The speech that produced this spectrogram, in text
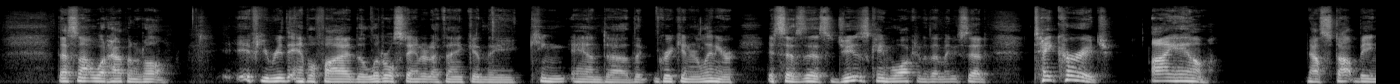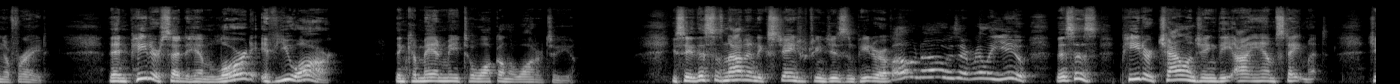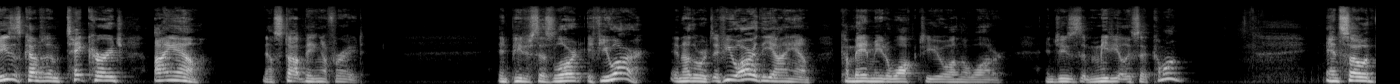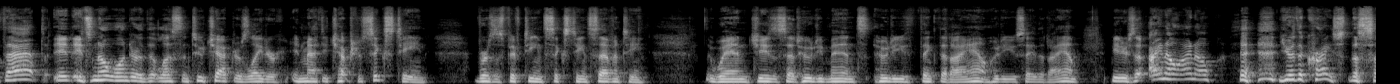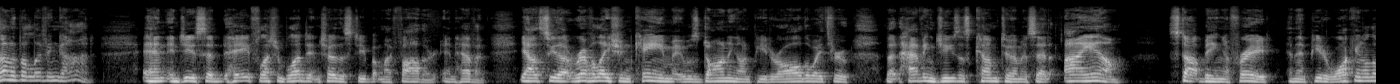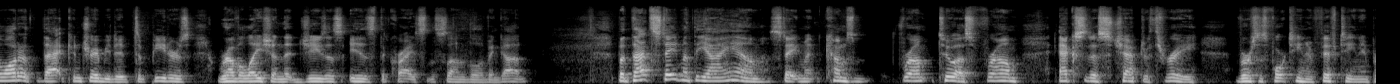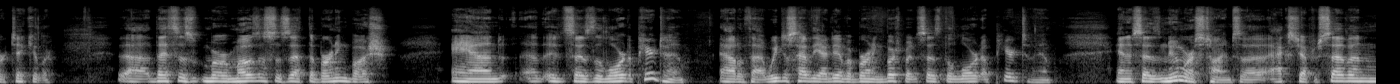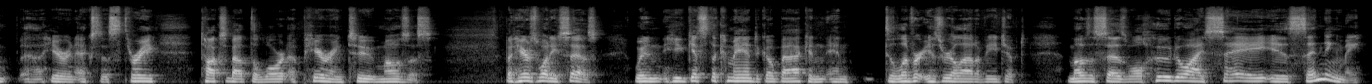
That's not what happened at all. If you read the Amplified, the literal standard, I think, and the King and uh, the Greek interlinear, it says this Jesus came walking to them and he said, Take courage. I am. Now stop being afraid. Then Peter said to him, Lord, if you are, then command me to walk on the water to you. You see, this is not an exchange between Jesus and Peter of, oh no, is it really you? This is Peter challenging the I am statement. Jesus comes to him, take courage, I am. Now stop being afraid. And Peter says, Lord, if you are, in other words, if you are the I am, command me to walk to you on the water. And Jesus immediately said, come on. And so that, it, it's no wonder that less than two chapters later in Matthew chapter 16, verses 15, 16, 17, when Jesus said, who do you mean, who do you think that I am? Who do you say that I am? Peter said, I know, I know. You're the Christ, the son of the living God. And, and Jesus said, Hey, flesh and blood didn't show this to you, but my Father in heaven. Yeah, see that revelation came. It was dawning on Peter all the way through. But having Jesus come to him and said, I am, stop being afraid. And then Peter walking on the water, that contributed to Peter's revelation that Jesus is the Christ, the Son of the living God. But that statement, the I am statement, comes from to us from Exodus chapter 3, verses 14 and 15 in particular. Uh, this is where Moses is at the burning bush, and uh, it says the Lord appeared to him out of that. We just have the idea of a burning bush, but it says the Lord appeared to him. And it says numerous times, uh, Acts chapter 7, uh, here in Exodus 3, talks about the Lord appearing to Moses. But here's what he says. When he gets the command to go back and, and deliver Israel out of Egypt, Moses says, Well, who do I say is sending me?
